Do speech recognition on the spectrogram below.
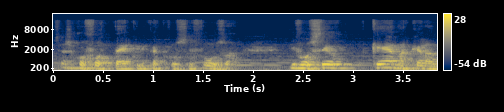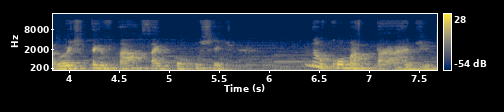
seja qual for técnica que você for usar. E você quer naquela noite tentar sair do corpo consciente. Não coma tarde,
